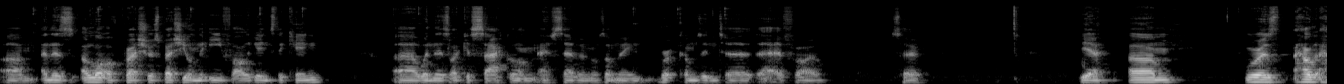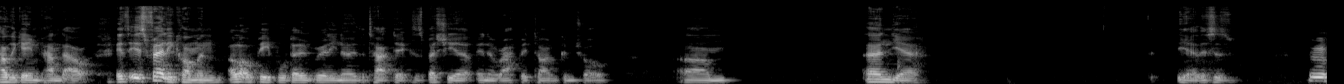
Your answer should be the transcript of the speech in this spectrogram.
um, and there's a lot of pressure, especially on the e file against the king uh, when there's like a sack on f7 or something, rook comes into the f file. So yeah. Um, whereas how how the game panned out, it's it's fairly common. A lot of people don't really know the tactics, especially uh, in a rapid time control. Um, and yeah, yeah, this is uh,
